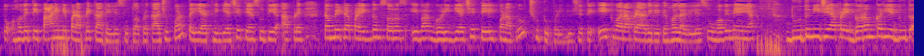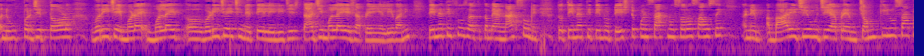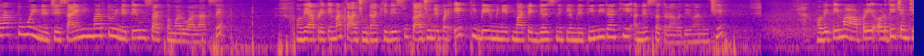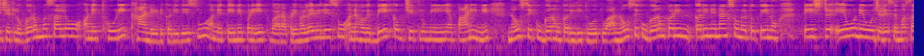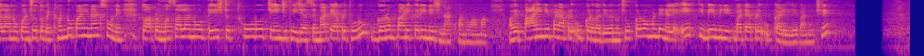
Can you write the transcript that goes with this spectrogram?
તો હવે તે પાણીને પણ આપણે કાઢી લેશું. તો આપણે કાજુ પણ તૈયાર થઈ ગયા છે. ત્યાં સુધી આપણે ટમેટા પણ એકદમ સરસ એવા ગળી ગયા છે. તેલ પણ આપણું છૂટું પડી ગયું છે. તે એકવાર આપણે આવી રીતે હલાવી લેશું. હવે મેં અહીંયા દૂધની જે આપણે ગરમ કરીએ દૂધ અને ઉપર જે તળ વળી જાય મલાઈ મલાઈ વળી જાય છે ને તે લઈ લીજે. તાજી મલાઈ જ આપણે અહીંયા લેવાની. તેનાથી શું થશે? તમે આ નાખશો ને, તો તેનાથી તેનો ટેસ્ટ પણ શાકનો સરસ આવશે અને બારે જેવું જે આપણે એમ ચમકીલું શાક લાગતું હોય ને, જે શાઇનિંગ મારતું હોય ને, તેવું શાક તમારું આ લાગશે. હવે આપણે તેમાં કાજુ નાખી દઈશું. કાજુને પણ એકથી બે મિનિટ માટે ગેસની ફ્લેમને ધીમી રાખી અને સતળાવા દેવાનું છે. હવે તેમાં આપણે અડધી ચમચી જેટલો ગરમ મસાલો અને થોડી ખાંડ એડ કરી દઈશું અને તેને પણ એકવાર આપણે હલાવી લેશું અને હવે બે કપ જેટલું મેં અહીંયા પાણીને નવસેકું ગરમ કરી લીધું હતું. આ નવસેકું ગરમ કરી કરીને નાખશો ને તો તેનો ટેસ્ટ એવો ને એવો જ રહેશે. મસાલાનો પણ જો તમે ઠંડુ પાણી નાખશો ને તો આપણો મસાલાનો ટેસ્ટ થોડો ચેન્જ થઈ જશે. માટે આપણે થોડું ગરમ પાણી કરીને જ નાખવાનું આમાં. હવે પાણીને પણ આપણે ઉકળવા દેવાનું છે. ઉકળવા માંડે ને એટલે એકથી બે મિનિટ માટે આપણે ઉકાળી લેવાનું છે.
